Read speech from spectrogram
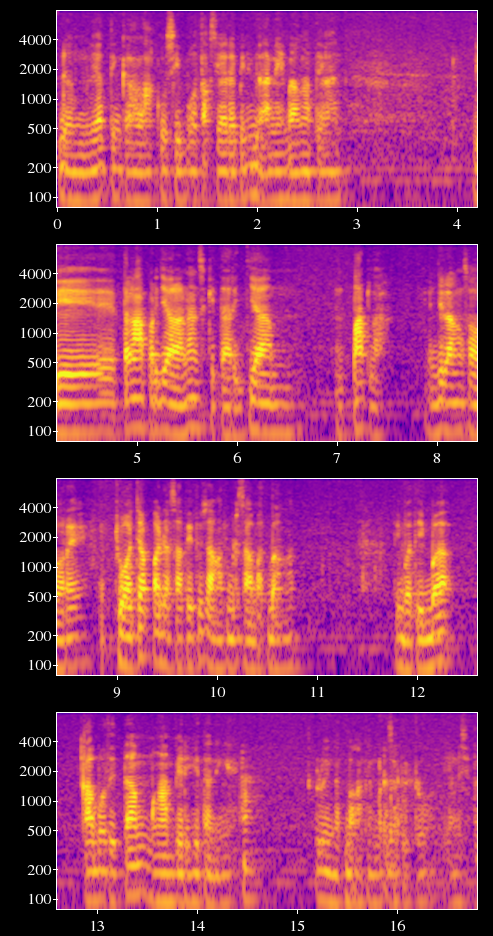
Dan melihat tingkah laku si botak si Arif ini udah aneh banget ya kan? Di tengah perjalanan sekitar jam 4 lah menjelang sore cuaca pada saat itu sangat bersahabat banget. Tiba-tiba kabut hitam menghampiri kita nih. Hmm. lu ingat banget kan pada saat itu? Yang di situ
